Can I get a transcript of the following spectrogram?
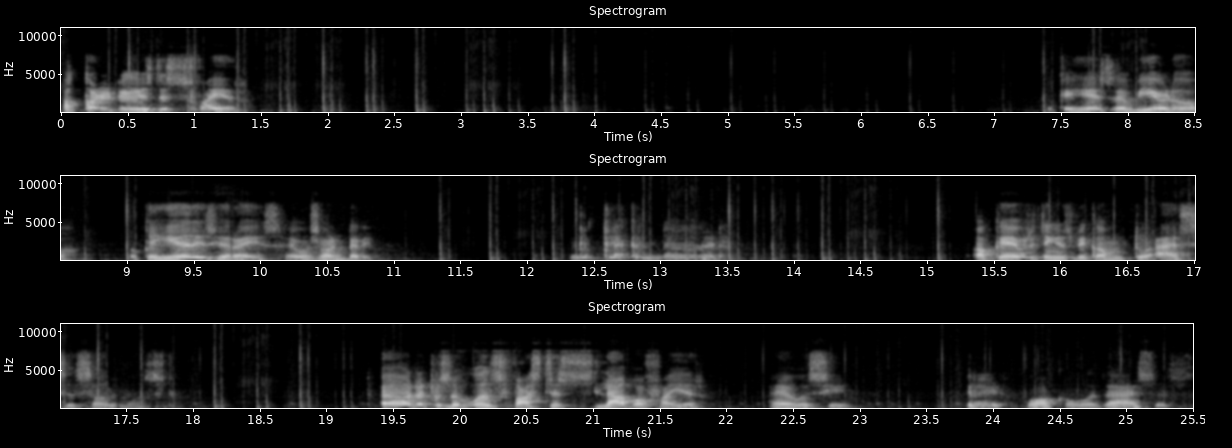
according to you, is this fire? Okay, here's the weirdo. Okay, here is your eyes. I was wondering. You look like a nerd. Okay, everything has become to ashes almost. Uh, that was the world's fastest lava fire I ever seen. Can I walk over the ashes?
